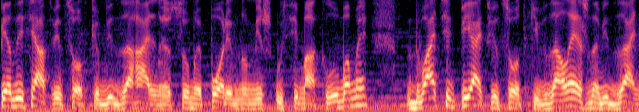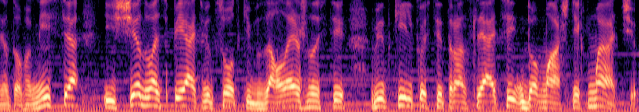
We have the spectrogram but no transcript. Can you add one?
50% від загальної суми порівну між усіма клубами, 25% залежно від зайнятого місця, і ще 25% в залежності від кількості трансляцій домашніх матчів.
